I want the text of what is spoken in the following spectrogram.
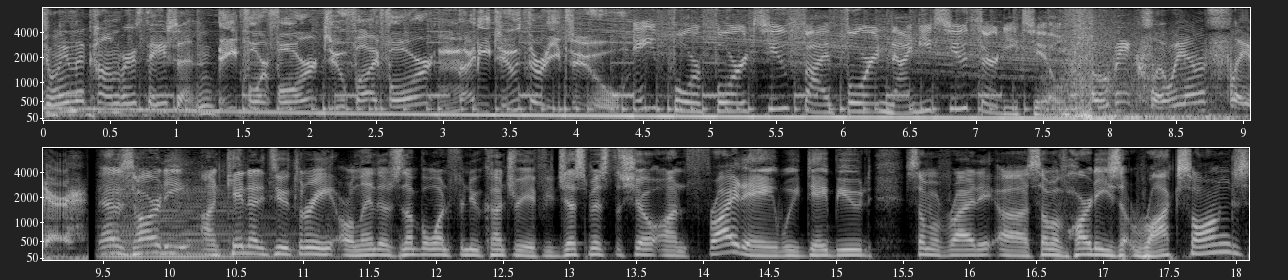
Join the conversation. 844-254-9232. 844-254-9232. Obie, Chloe, and Slater. That is Hardy on K92.3, Orlando's number one for new country. If you just missed the show on Friday, we debuted some of Friday, uh, some of Hardy's rock songs,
